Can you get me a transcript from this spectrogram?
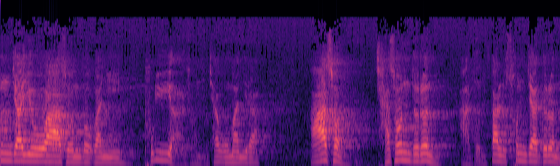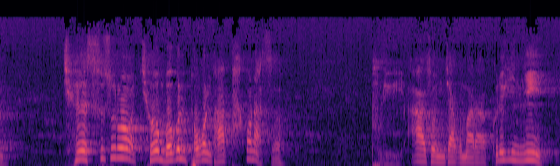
아손자유 아손보가니 불위아손 자고만이라 아손 자손들은 아들 딸 손자들은 저 스스로 저 먹을 복을 다 타고났어. 불이 아손 자고마라 그러기니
